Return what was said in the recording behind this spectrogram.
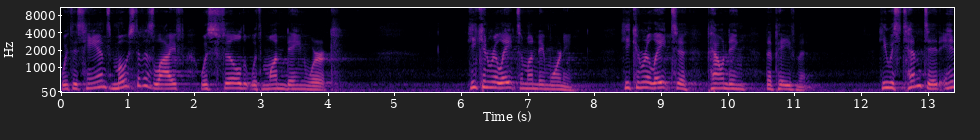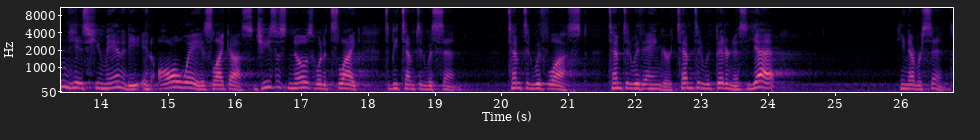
with his hands. Most of his life was filled with mundane work. He can relate to Monday morning, he can relate to pounding the pavement. He was tempted in his humanity in all ways like us. Jesus knows what it's like to be tempted with sin, tempted with lust, tempted with anger, tempted with bitterness, yet he never sinned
